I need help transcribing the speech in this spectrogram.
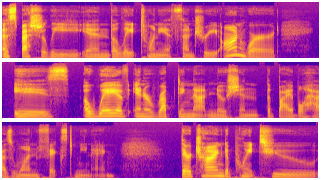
especially in the late 20th century onward, is a way of interrupting that notion the Bible has one fixed meaning. They're trying to point to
